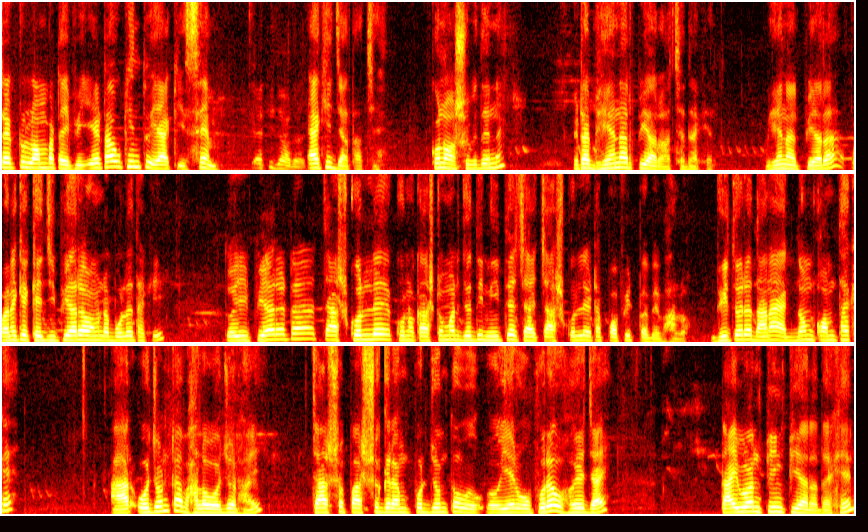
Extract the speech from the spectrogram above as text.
এটা একটু লম্বা টাইপের এটাও কিন্তু একই সেম একই জাত আছে। একই জাত আছে কোনো অসুবিধে নেই। এটা ভিয়েনার পেয়ারা আছে দেখেন। ভিয়েনার পেয়ারা অনেকে কেজি পেয়ারাও আমরা বলে থাকি। তো এই পেয়ারাটা চাষ করলে কোনো কাস্টমার যদি নিতে চায় চাষ করলে এটা প্রফিট পাবে ভালো। ভিতরে দানা একদম কম থাকে আর ওজনটা ভালো ওজন হয়। চারশো পাঁচশো গ্রাম পর্যন্ত এর ওপরেও হয়ে যায়। তাইওয়ান পিঙ্ক পেয়ারা দেখেন।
